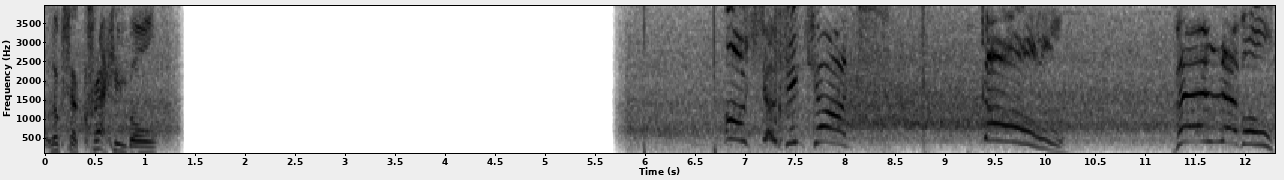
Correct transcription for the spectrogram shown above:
that looks a cracking ball. Oh, shooting chance! Goal! They're level,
